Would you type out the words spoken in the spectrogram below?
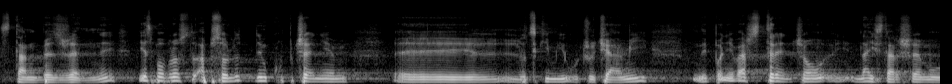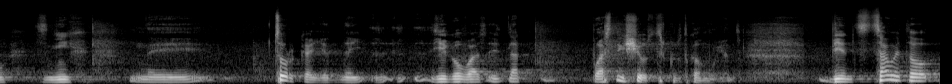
stan bezrzędny, jest po prostu absolutnym kupczeniem y, ludzkimi uczuciami, ponieważ stręczą najstarszemu z nich y, córkę jednej z jego własnych sióstr, krótko mówiąc. Więc całe to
